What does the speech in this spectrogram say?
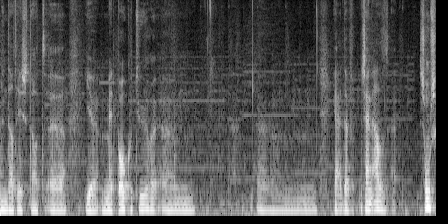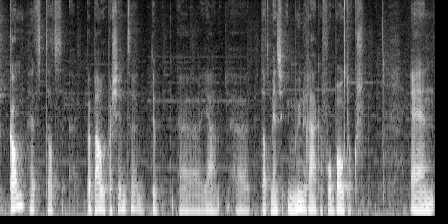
en dat is dat uh, je met boculturen, um, um, ja, er zijn altijd, soms kan het dat bepaalde patiënten, de, uh, ja, dat mensen immuun raken voor botox. En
